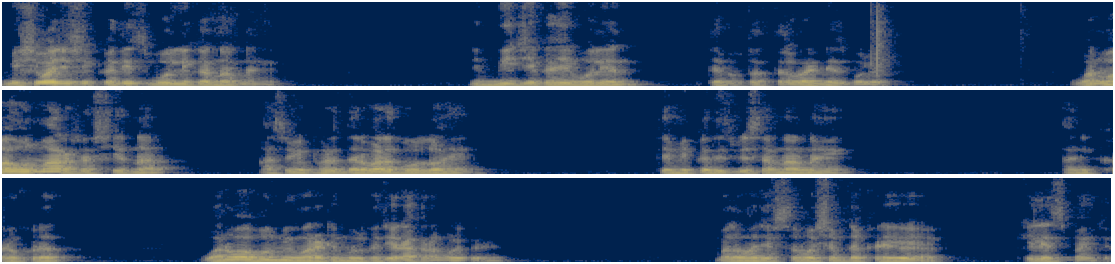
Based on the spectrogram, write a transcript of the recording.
मी शिवाजीशी कधीच बोलणी करणार नाही. आणि मी जे काही बोलेन ते फक्त तलवारीनेच बोलेन. वनवाहून महाराष्ट्रात शिरणार असं मी भर दरबारात बोललो आहे. ते मी कधीच विसरणार नाही. आणि खरोखरच वनवाहून मी मराठी मुलकाची राखरांगोळी करेन. मला माझे सर्व शब्द खरे केलेच पाहिजेत.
